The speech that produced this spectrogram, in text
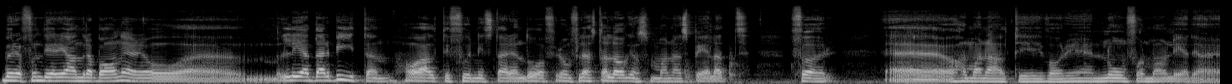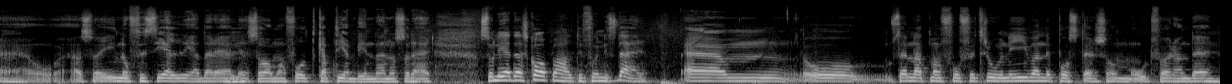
börjar fundera i andra banor. Och uh, ledarbiten har alltid funnits där ändå för de flesta lagen som man har spelat för Uh, har man alltid varit någon form av ledare. Uh, alltså inofficiell ledare mm. eller så har man fått kaptenbindeln och sådär. Så ledarskap har alltid funnits där. Um, och sen att man får förtroendegivande poster som ordförande mm.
